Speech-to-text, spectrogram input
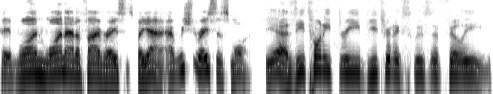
It won one out of five races. But yeah, I- we should race this more. Yeah, Z23 Buterin exclusive filly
